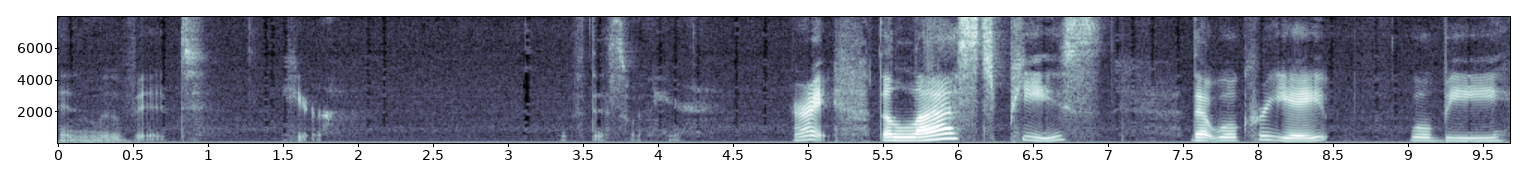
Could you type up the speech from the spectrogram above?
and move it here. Move this one here. All right, the last piece that we'll create will be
